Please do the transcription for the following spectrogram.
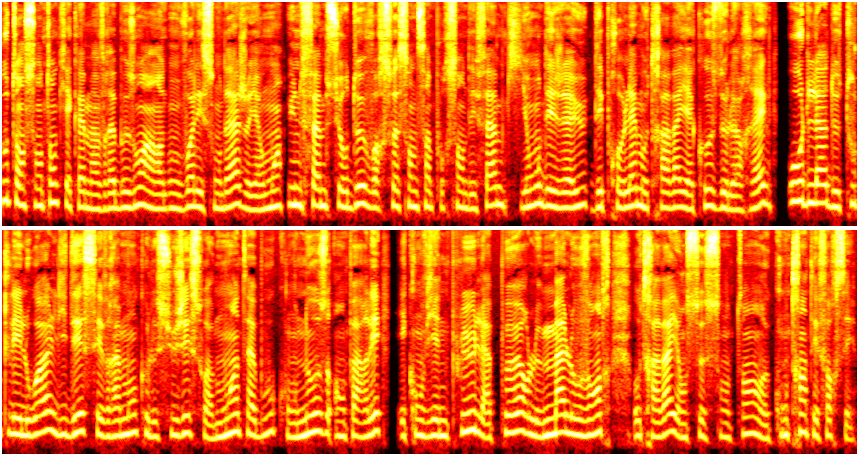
tout en sentant qu'il y a quand même un vrai besoin. Hein. On voit les sondages, il y a au moins une femme sur deux, voire 65% des femmes qui ont déjà eu des problèmes au travail à cause de leurs règles. Au-delà de toutes les lois, l'idée c'est vraiment que le sujet soit moins tabou, qu'on ose en parler et qu'on vienne plus la peur, le mal au ventre au travail en se sentant euh, contrainte et forcée.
